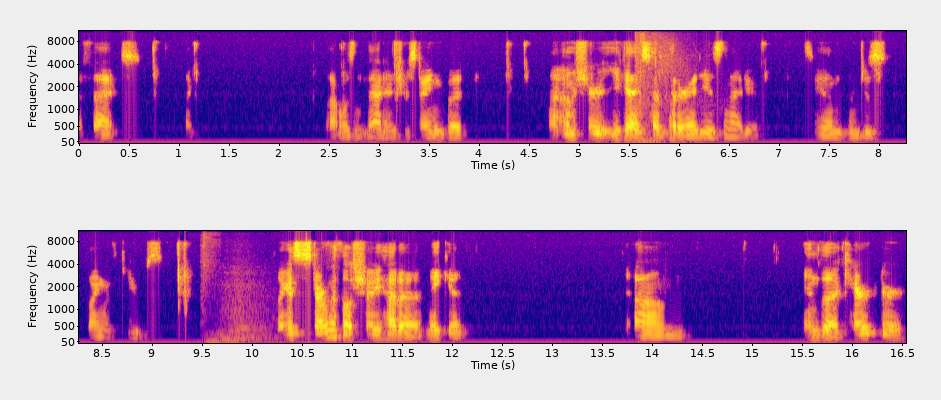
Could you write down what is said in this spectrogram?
effects. Like, that wasn't that interesting, but I'm sure you guys have better ideas than I do. See, I'm, I'm just playing with cubes. So I guess to start with, I'll show you how to make it. Um, in the character,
